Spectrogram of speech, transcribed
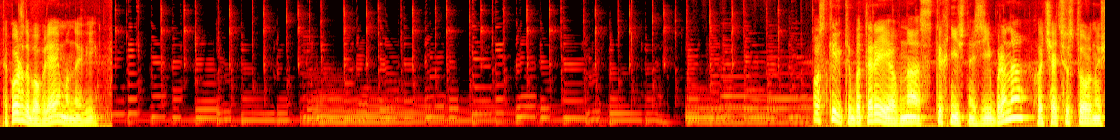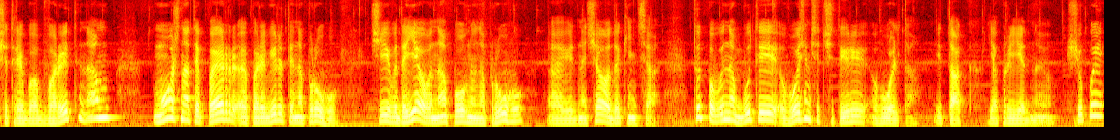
Також додаємо нові. Оскільки батарея в нас технічно зібрана, хоча цю сторону ще треба обварити, нам можна тепер е, перевірити напругу, чи видає вона повну напругу е, від початку до кінця. Тут повинно бути 84 вольта. І так, я приєдную щупи,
